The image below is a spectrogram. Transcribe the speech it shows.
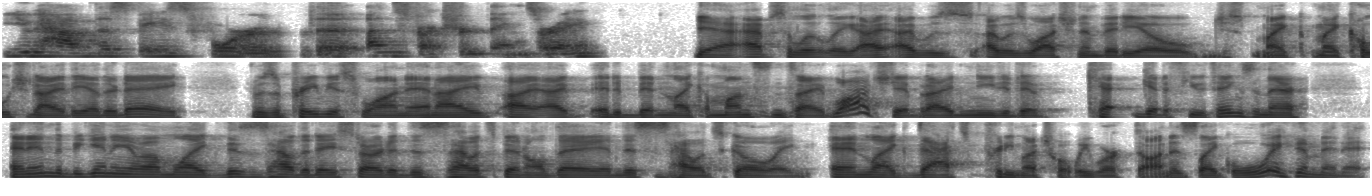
you have the space for the unstructured things, right? Yeah, absolutely. I, I was I was watching a video, just my my coach and I the other day, It was a previous one, and I, I, I it had been like a month since I had watched it, but I needed to get a few things in there. And in the beginning I'm like, this is how the day started. This is how it's been all day, and this is how it's going. And like that's pretty much what we worked on. It's like, wait a minute,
